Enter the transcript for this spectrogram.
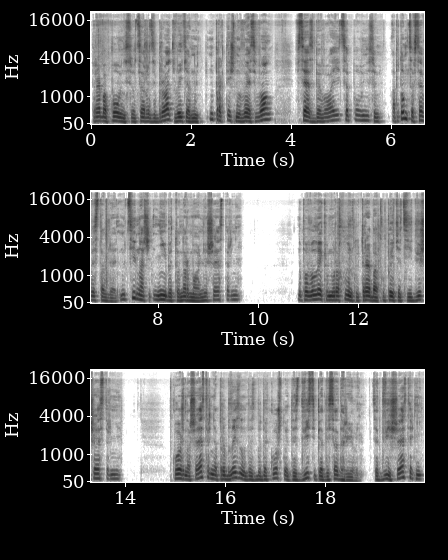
треба повністю це розібрати, витягнути ну, практично весь вал, все збивається повністю, а потім це все виставляють. Ну, ці наче, нібито нормальні шестерні. Ну, по великому рахунку треба купити ці дві шестерні. Кожна шестерня приблизно десь буде коштувати десь 250 гривень. Це дві шестерні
